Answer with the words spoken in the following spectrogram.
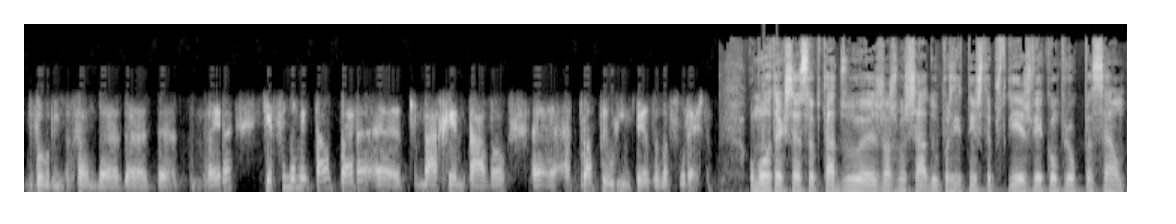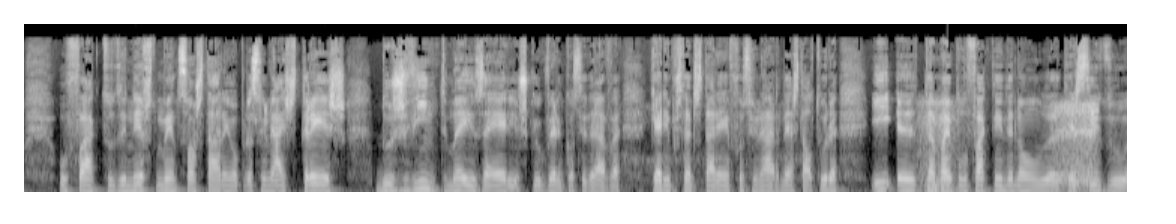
de valorização da, da, da madeira, que é fundamental para uh, tornar rentável uh, a própria limpeza da floresta. Uma outra questão, Sr. Deputado eh, Jorge Machado. O Partido Comunista Português vê com preocupação o facto de, neste momento, só estarem operacionais três dos 20 meios aéreos que o Governo considerava que era importante estarem a funcionar nesta altura e uh, também pelo facto de ainda não ter sido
